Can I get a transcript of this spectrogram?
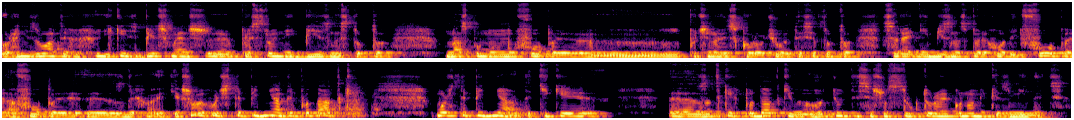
організувати якийсь більш-менш е, пристойний бізнес. Тобто, у нас, по-моєму, ФОПи е, починають скорочуватися. Тобто, середній бізнес переходить в ФОПи, а ФОПи е, здихають. Якщо ви хочете підняти податки, можете підняти. Тільки за таких податків готуйтеся, що структура економіки зміниться.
